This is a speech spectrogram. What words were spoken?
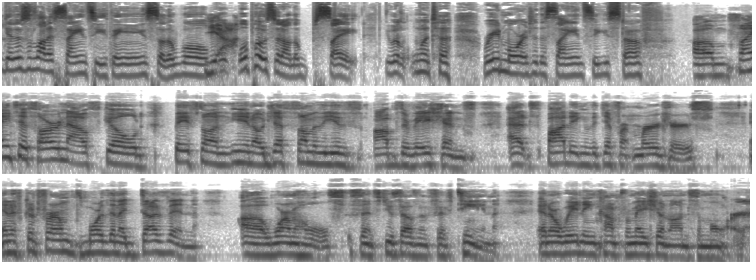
Yeah, there's a lot of sciencey things, so that we'll, Yeah. we'll we'll post it on the site. If you want to read more into the sciencey stuff. um, scientists are now skilled based on you know just some of these observations at spotting the different mergers, and have confirmed more than a dozen uh, wormholes since 2015, and are waiting confirmation on some more.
